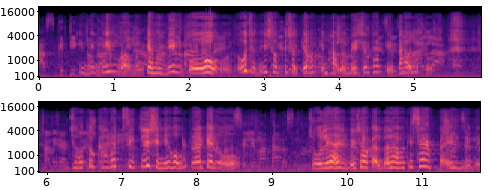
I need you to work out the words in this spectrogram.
আজকে কিন্তু টিকটকার দিন মহিলারা মামুনকে আমি দেখব ও- যদি সত্যি সত্যি আমাকে ভালোবেসে থাকে তাহলে তো যত খারাপ সিচুয়েশনই হোক না কেন চলে আসবে সকালবেলা আমাকে সারপ্রাইজ দিবে।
